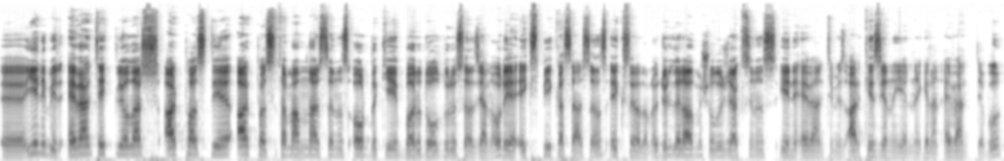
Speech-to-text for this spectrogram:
Ee, yeni bir event ekliyorlar Ark Pass diye. Ark Pass'ı tamamlarsanız oradaki barı doldurursanız yani oraya XP kasarsanız ekstradan ödüller almış olacaksınız. Yeni eventimiz Arkezia'nın yerine gelen event de bu.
